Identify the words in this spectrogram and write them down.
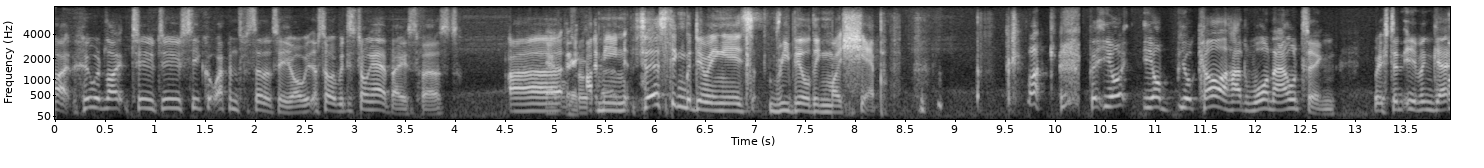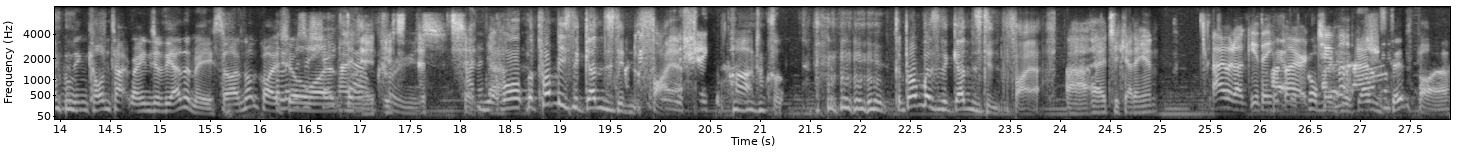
right, who would like to do secret weapons facility, or we, sorry, we destroying airbase first? uh, Yeah, I mean, first thing we're doing is rebuilding my ship. Like, but your your your car had one outing, which didn't even get within contact range of the enemy. So I'm not quite Well, it sure was a why. shakedown. it's- It- it's cruise. just sit And Yeah, well, the problem is the guns didn't The fire. shake apart crew. the problem was the guns didn't fire. Uh, Ed, you getting in? I would argue they the fired problem too much. The guns did fire.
